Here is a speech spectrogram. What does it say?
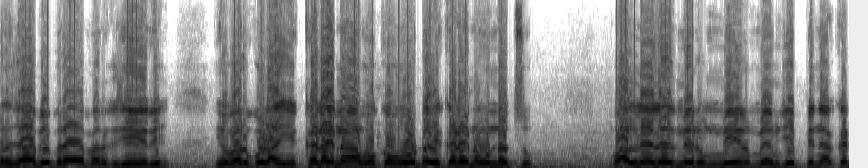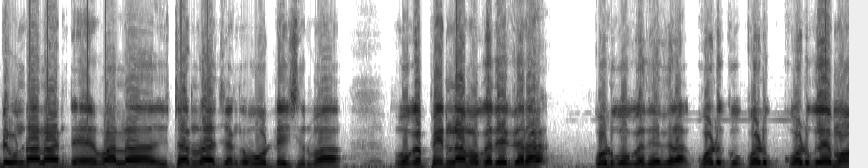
ప్రజాభిప్రాయ వరకు చేయరి. ఎవరు కూడా ఎక్కడైనా ఒక ఓటు ఎక్కడైనా ఉండొచ్చు. వాళ్ళు లేదు మీరు మీరు మేము చెప్పిన అక్కడే ఉండాలంటే వాళ్ళ ఇష్టానురాజ్యంగా ఓటు వేసారు మా. ఒక పెన్నాం ఒక దగ్గర కొడుకు ఒక దగ్గర. కొడుకు కొడుకు కొడుకు ఏమో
